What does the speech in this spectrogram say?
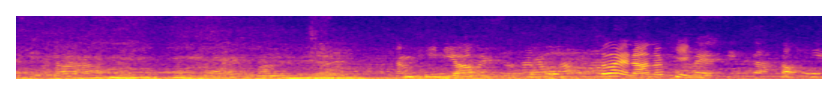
ดสิบจ้า น้ำผีเดียวไปซื้อให้นะคะ เท่าไหร่นะน้ำขิง แปดสิบจ้ะสองที่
